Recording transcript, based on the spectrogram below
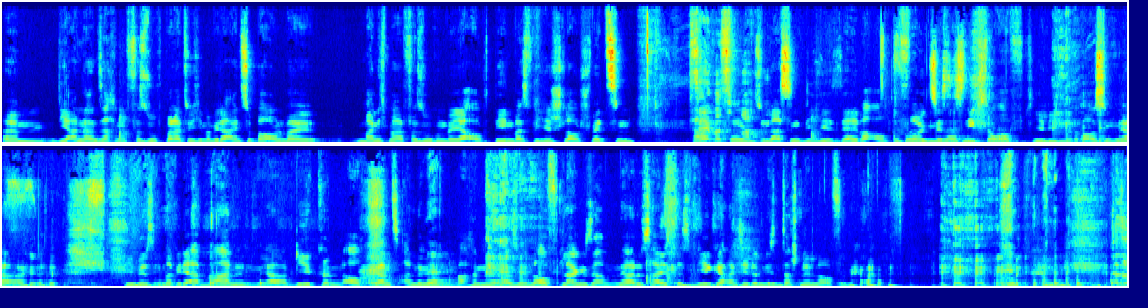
Ähm, die anderen Sachen versucht man natürlich immer wieder einzubauen, weil manchmal versuchen wir ja auch dem, was wir hier schlau schwätzen, Taten folgen zu lassen, die wir selber auch befolgen. Das ist nicht so oft, ihr Lieben da draußen, ja. die wir es immer wieder ermahnen. Ja, wir können auch ganz andere Dinge machen. Ne? Also lauft langsam, ja, das heißt, dass wir garantiert am nächsten Tag schnell laufen. Ja. also,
